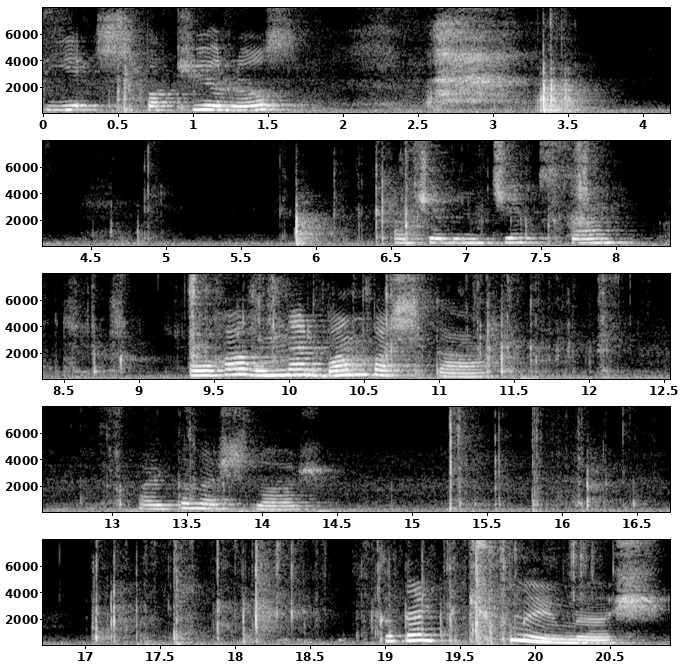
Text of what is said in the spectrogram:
diye bakıyoruz. Açabileceksem. Bunlar bambaşka. Arkadaşlar. Bu kadar küçük müymüş?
